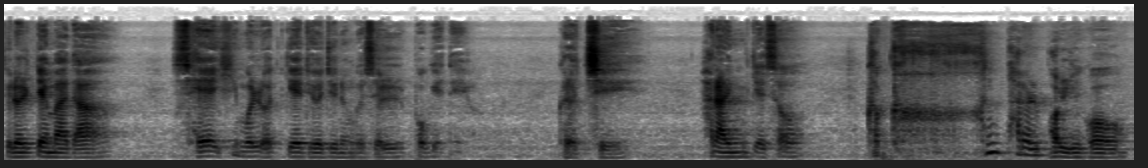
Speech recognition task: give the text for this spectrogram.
들을 때마다 새 힘을 얻게 되어지는 것을 보게 돼요. 그렇지. 하나님께서 그 큰 팔을 벌리고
